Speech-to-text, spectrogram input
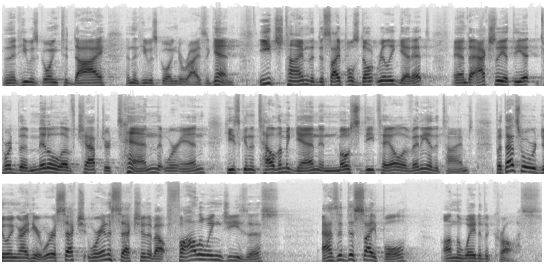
and that he was going to die, and that he was going to rise again. Each time, the disciples don't really get it. And actually, at the, toward the middle of chapter 10 that we're in, he's going to tell them again in most detail of any of the times. But that's what we're doing right here. We're, a section, we're in a section about following Jesus as a disciple on the way to the cross.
